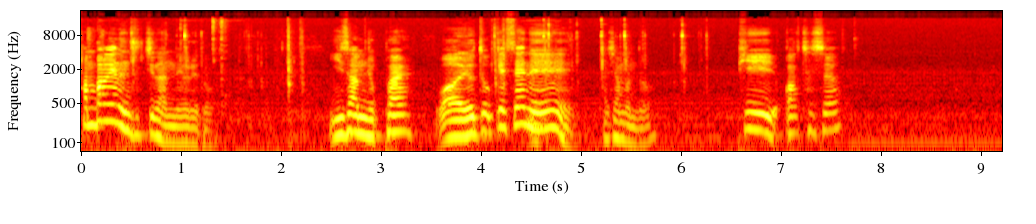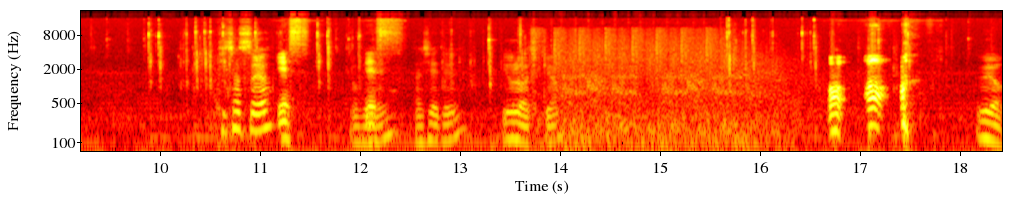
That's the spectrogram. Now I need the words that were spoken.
한 방에는 죽진 않네 그래도. 2 3 6 8와 이것도 꽤 세네. 다시 한 번더피 꽉 찼어요? 피 찼어요? 예스. 오케이. Yes. 다시 헤드. 이걸로 맞출게요 어 어. 왜요?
